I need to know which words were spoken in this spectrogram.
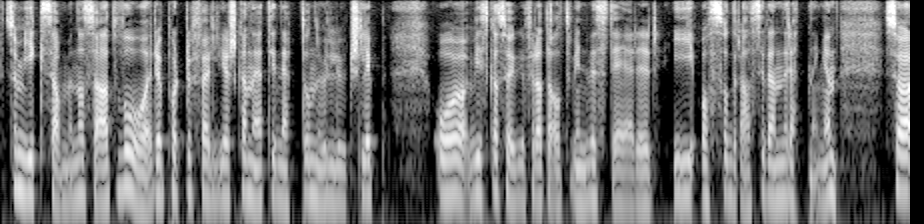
som gikk sammen og sa at våre porteføljer skal ned til netto null utslipp. Og vi skal sørge for at alt vi investerer i også dras i den retningen. Så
